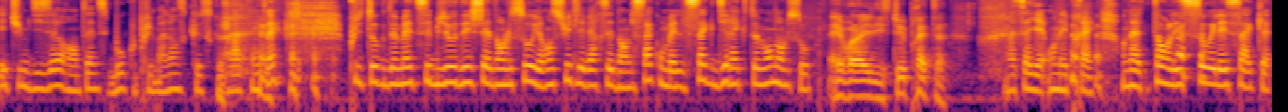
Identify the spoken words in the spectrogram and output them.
Et tu me disais hors antenne, c'est beaucoup plus malin que ce que je racontais. Plutôt que de mettre ces biodéchets dans le seau et ensuite les verser dans le sac, on met le sac directement dans le seau. Et voilà, Elise, tu es prête. Ah, ça y est, on est prêt. On attend les seaux et les sacs.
